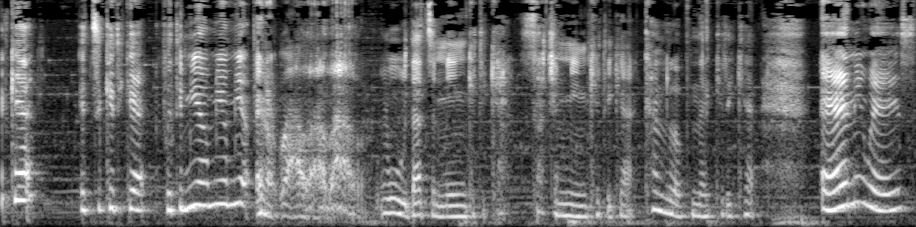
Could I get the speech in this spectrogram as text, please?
a cat. It's a kitty cat with a meow meow meow and a rah rah rah. Ooh, that's a mean kitty cat. Such a mean kitty cat. Kind of loving that kitty cat. Anyways,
